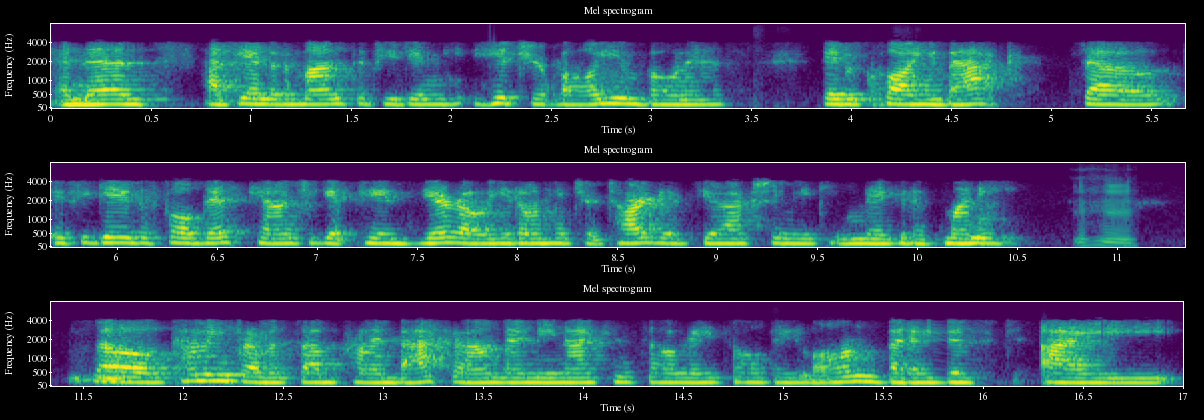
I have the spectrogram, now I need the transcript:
And then at the end of the month, if you didn't hit your volume bonus, they would claw you back. So if you gave the full discount, you get paid zero. You don't hit your targets, you're actually making negative money. Mm-hmm. So coming from a subprime background, I mean, I can sell rates all day long, but I just I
